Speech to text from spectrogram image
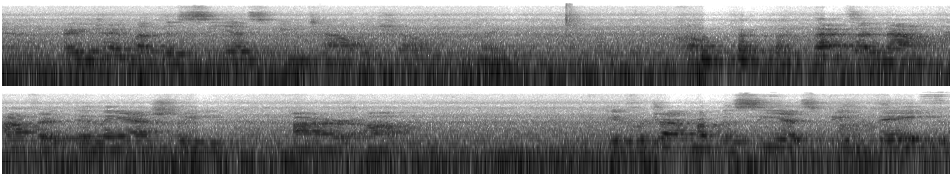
and Are you talking about the CSB talent show? Oh, That's a nonprofit, and they actually are, um, if we're talking about the CSB, they,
